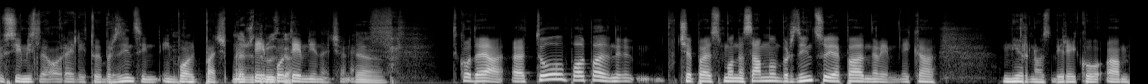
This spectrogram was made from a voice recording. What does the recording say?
vsi mislijo, da je to brzinc in, in pol, pač Nič potem, ni nič. a Ne. ja. Tako da, ja, eh, to, pa, če pa smo na samem brzincu, je pa ne vem, neka mirnost, bi rekel. Um,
